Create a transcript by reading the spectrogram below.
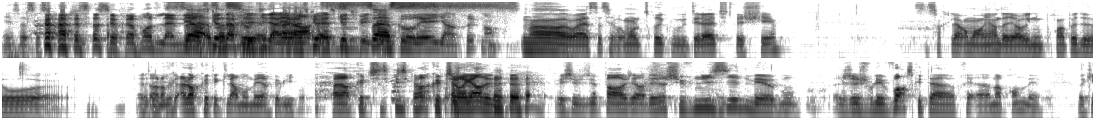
Et ça, ça, ça- Ça, c'est vraiment de la merde. Est-ce que t'applaudis derrière? Est-ce que, est-ce que tu fais choré Il y a un truc, non? Non, ouais, ça c'est vraiment le truc où t'es là et tu te fais chier. Ça sert clairement à rien. D'ailleurs, il nous prend un peu de haut. euh. Attends, alors que, alors que t'es clairement meilleur que lui. Alors que tu, alors que tu regardes. mais je, je, genre, déjà, je suis venu ici, mais euh, bon, je, je voulais voir ce que t'as à m'apprendre, mais ok.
